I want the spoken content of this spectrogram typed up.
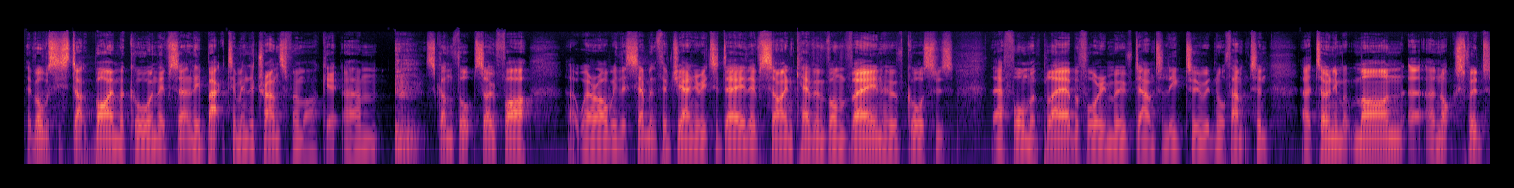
they've obviously stuck by McCall and they've certainly backed him in the transfer market. Um, Scunthorpe so far. Uh, where are we? The 7th of January today. They've signed Kevin van Veen, who, of course, was their former player before he moved down to League Two with Northampton. Uh, Tony McMahon, uh, an Oxford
